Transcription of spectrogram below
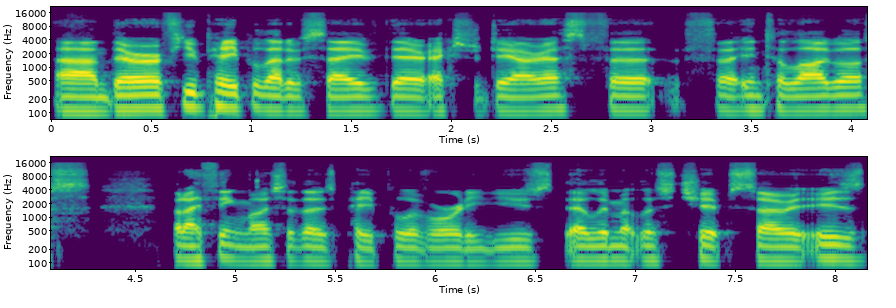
Um, there are a few people that have saved their extra DRS for for Interlagos, but I think most of those people have already used their limitless chips. So it is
